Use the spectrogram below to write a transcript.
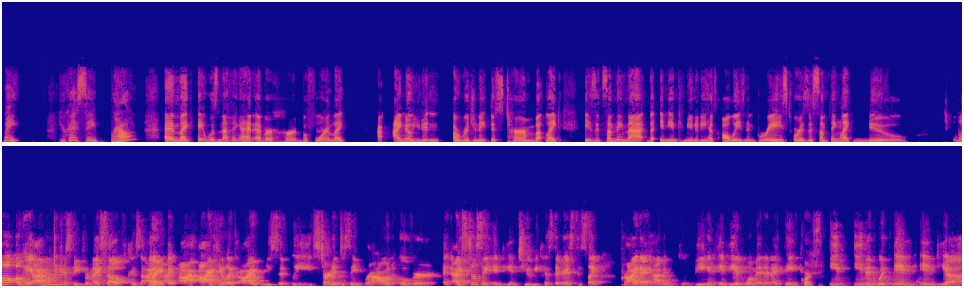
wait you guys say brown? And like it was nothing i had ever heard before. Like I- i know you didn't originate this term but like is it something that the indian community has always embraced or is this something like new? Well, okay, I'm only going to speak for myself because I, Right. I, I, I feel like I recently started to say brown over, and I still say Indian too because there is this like pride I have in being an Indian woman. And I think e- even within India,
